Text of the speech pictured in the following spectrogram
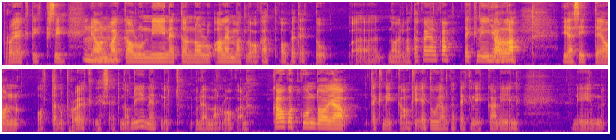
projektiksi, mm. ja on mm. vaikka ollut niin, että on ollut alemmat luokat opetettu äh, noilla takajalkatekniikalla, Joo. ja sitten on ottanut projektissa, että no niin, että nyt ylemmän luokan kaukot kuntoon, ja tekniikka onkin etujalkatekniikka, niin, niin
